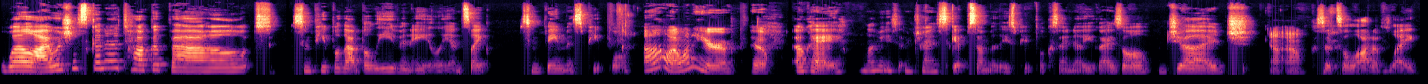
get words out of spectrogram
Well, I was just going to talk about some people that believe in aliens, like some famous people. Oh, I want to hear who. Okay, let me. I'm trying to skip some of these people because I know you guys will judge Uh oh. because it's a lot of like.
